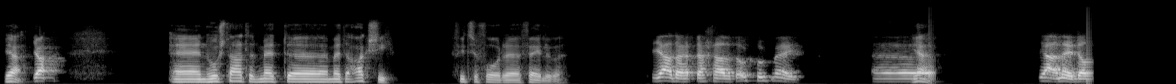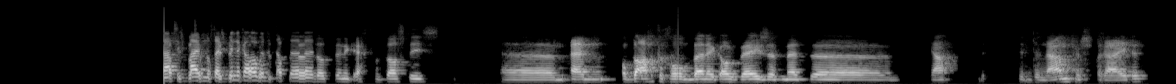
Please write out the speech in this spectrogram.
Ja. Ja, En hoe staat het met, met de actie? Fietsen voor eh, Veluwe. Ja daar, daar gaat het ook goed mee. Eh, Ja. Ja, nee, dat, blijven nog steeds binnenkomen. Dat, eh, dat, vind ik echt fantastisch. Ehm, en op de achtergrond ben ik ook bezig met eh, ja, de, de naam verspreiden.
